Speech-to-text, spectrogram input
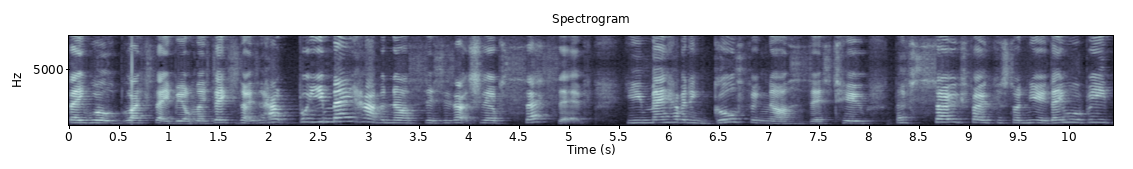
they will, like I say, be on those dating sites. But you may have a narcissist who's actually obsessive you may have an engulfing narcissist who they're so focused on you, they will be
